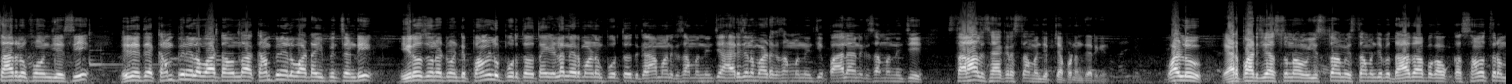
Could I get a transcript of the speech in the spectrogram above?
సార్లు ఫోన్ చేసి ఏదైతే కంపెనీల వాటా ఉందో ఆ కంపెనీల వాటా ఇప్పించండి. ఈరోజు ఉన్నటువంటి పనులు పూర్తవుతాయి ఇళ్ళ నిర్మాణం పూర్తవుతుంది గ్రామానికి సంబంధించి హరిజన వాటకు సంబంధించి పాలానికి సంబంధించి స్థలాలు సేకరిస్తామని చెప్పి చెప్పడం జరిగింది. వాళ్ళు ఏర్పాటు చేస్తున్నాం ఇస్తాం ఇస్తామని చెప్పి దాదాపుగా ఒక సంవత్సరం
